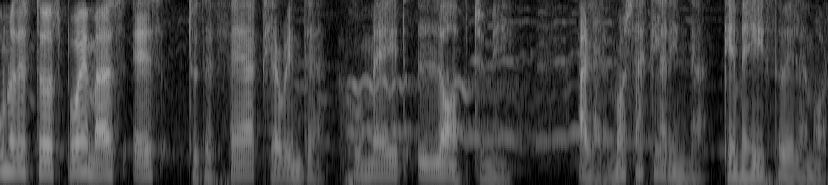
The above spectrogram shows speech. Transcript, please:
Uno de estos poemas es To the Fair Clarinda, Who Made Love to Me, a la hermosa Clarinda que me hizo el amor.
